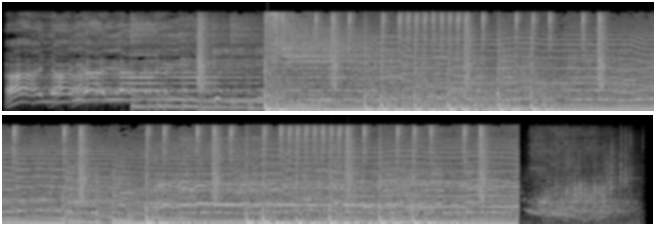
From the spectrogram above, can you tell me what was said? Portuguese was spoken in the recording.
Ai, ai, ai.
